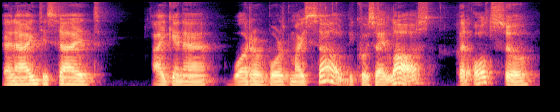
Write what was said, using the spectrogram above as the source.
And I decided I gonna waterboard myself because I lost, but also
